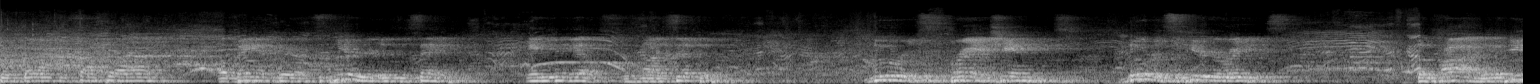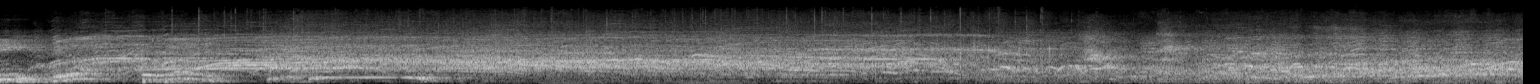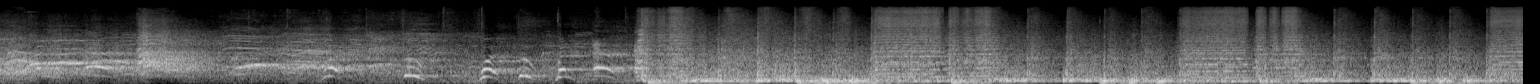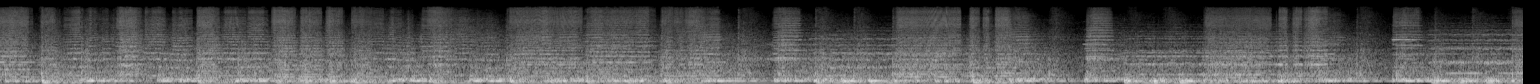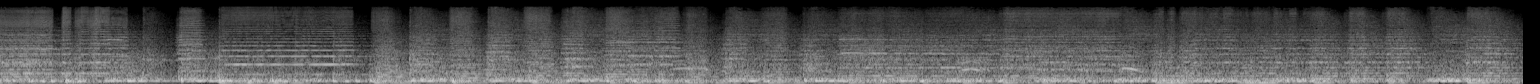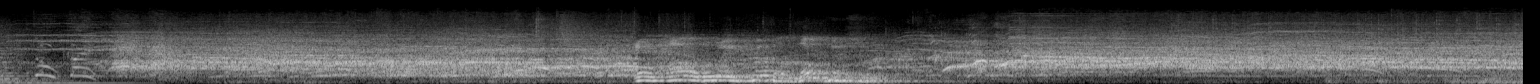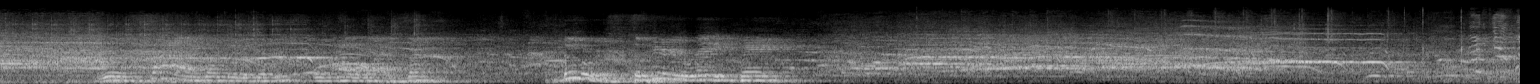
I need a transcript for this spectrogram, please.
from those in South Carolina, a band where superior is the same. Anything else is not acceptable. Numerous brand champions, numerous superior ratings. The pride of the Pee Dee. Give it up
